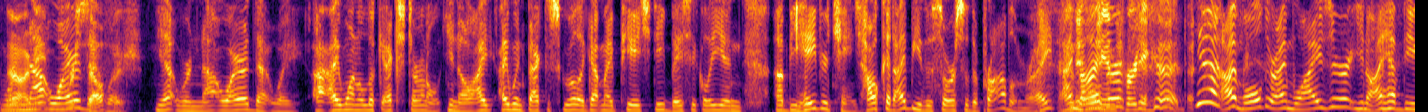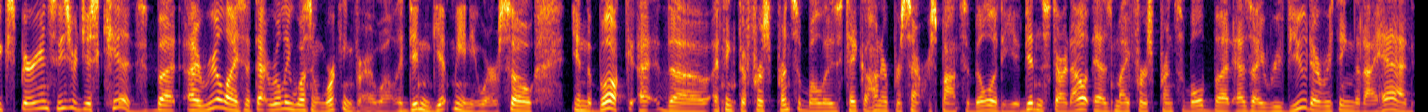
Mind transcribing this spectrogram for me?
We're no, not I mean, wired we're that selfish. way. Yeah, we're not wired that way. I, I want to look external. You know, I, I went back to school. I got my PhD basically in uh, behavior change. How could I be the source of the problem, right? I'm I am pretty good. yeah, I'm older. I'm wiser. You know, I have the experience. These are just kids. But I realized that that really wasn't working very well. It didn't get me anywhere. So in the book, uh, the I think the first principle is take 100% responsibility. It didn't start out as my first principle, but as I reviewed everything that I had,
